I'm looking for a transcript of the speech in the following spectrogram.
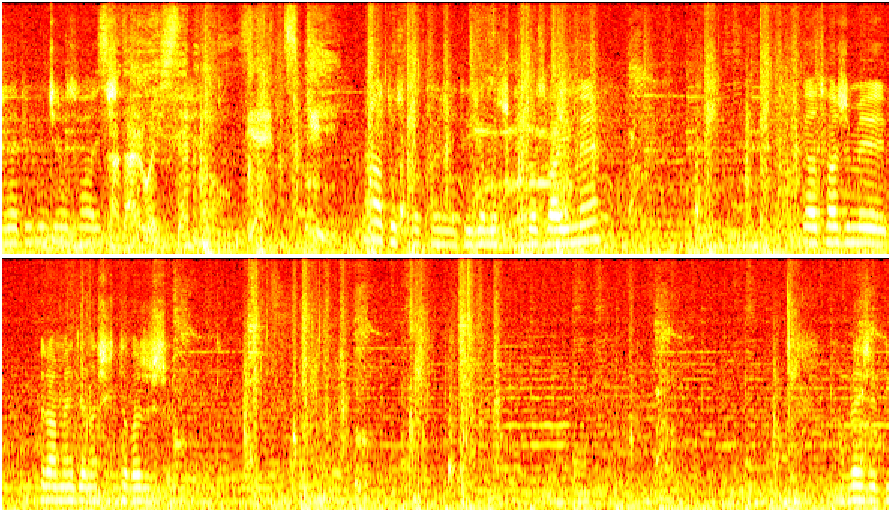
Może lepiej będzie rozwalić. Zadarłeś ze mną, więc gin. No tu spokojnie tych ziomeczków rozwalimy. I otworzymy bramę dla naszych towarzyszy. A weź, żeby...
